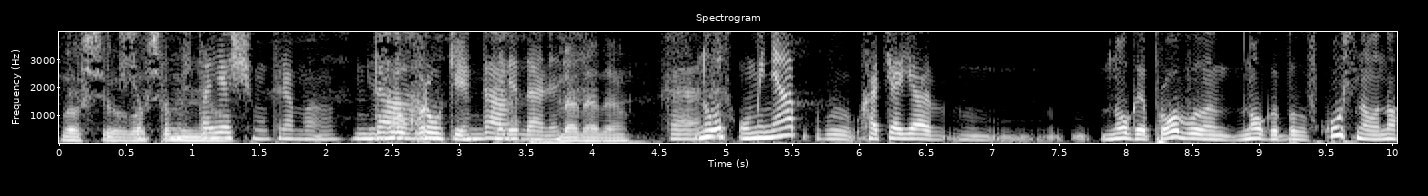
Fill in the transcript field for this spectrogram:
во все, все во все по-настоящему прямо из да, рук в руки да. передали. Да, да, да. Ну вот у меня, хотя я многое пробовала, много было вкусного, но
